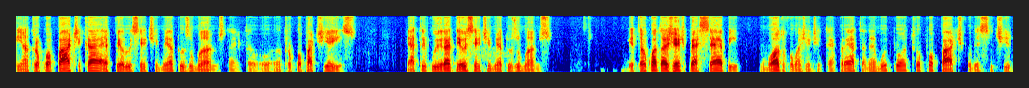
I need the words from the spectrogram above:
E antropopática é pelos sentimentos humanos. Né? Então, antropopatia é isso. É atribuir a Deus sentimentos humanos. Então, quando a gente percebe o modo como a gente interpreta, né, muito antropopático nesse sentido.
